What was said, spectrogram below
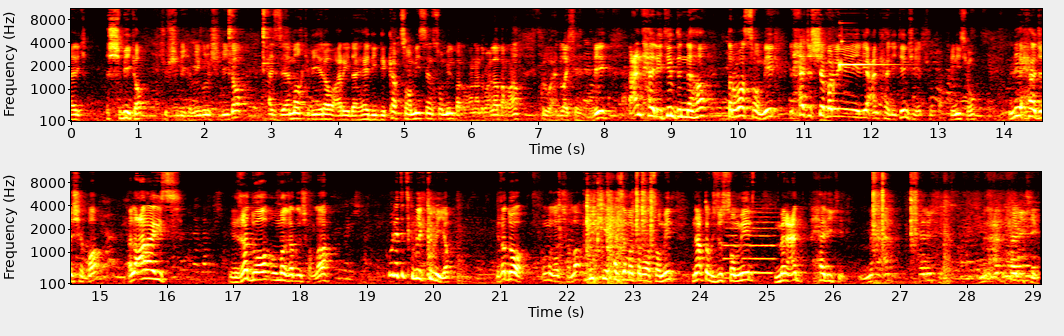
هذيك الشبيكة. شوف الشبيكة ملي نقولوا الشبيكة؟ حزامة كبيرة وعريضة. هذه دي 400 500 برا. نهضروا على برا. كل واحد الله يسهل عليه. عند حالتي درناها 300 الحاجة الشابة اللي اللي عند حالتي مشيت شوف فينيسيون اللي حاجة شابة العرايس. غدوة وما غدا إن شاء الله. ولا تتكمل الكميه غدوة ومن غدا إن شاء الله. ميكسي حزمه 300 نعطوك 200 من عند حالتين. من عند حالتين. من عند حالتين.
